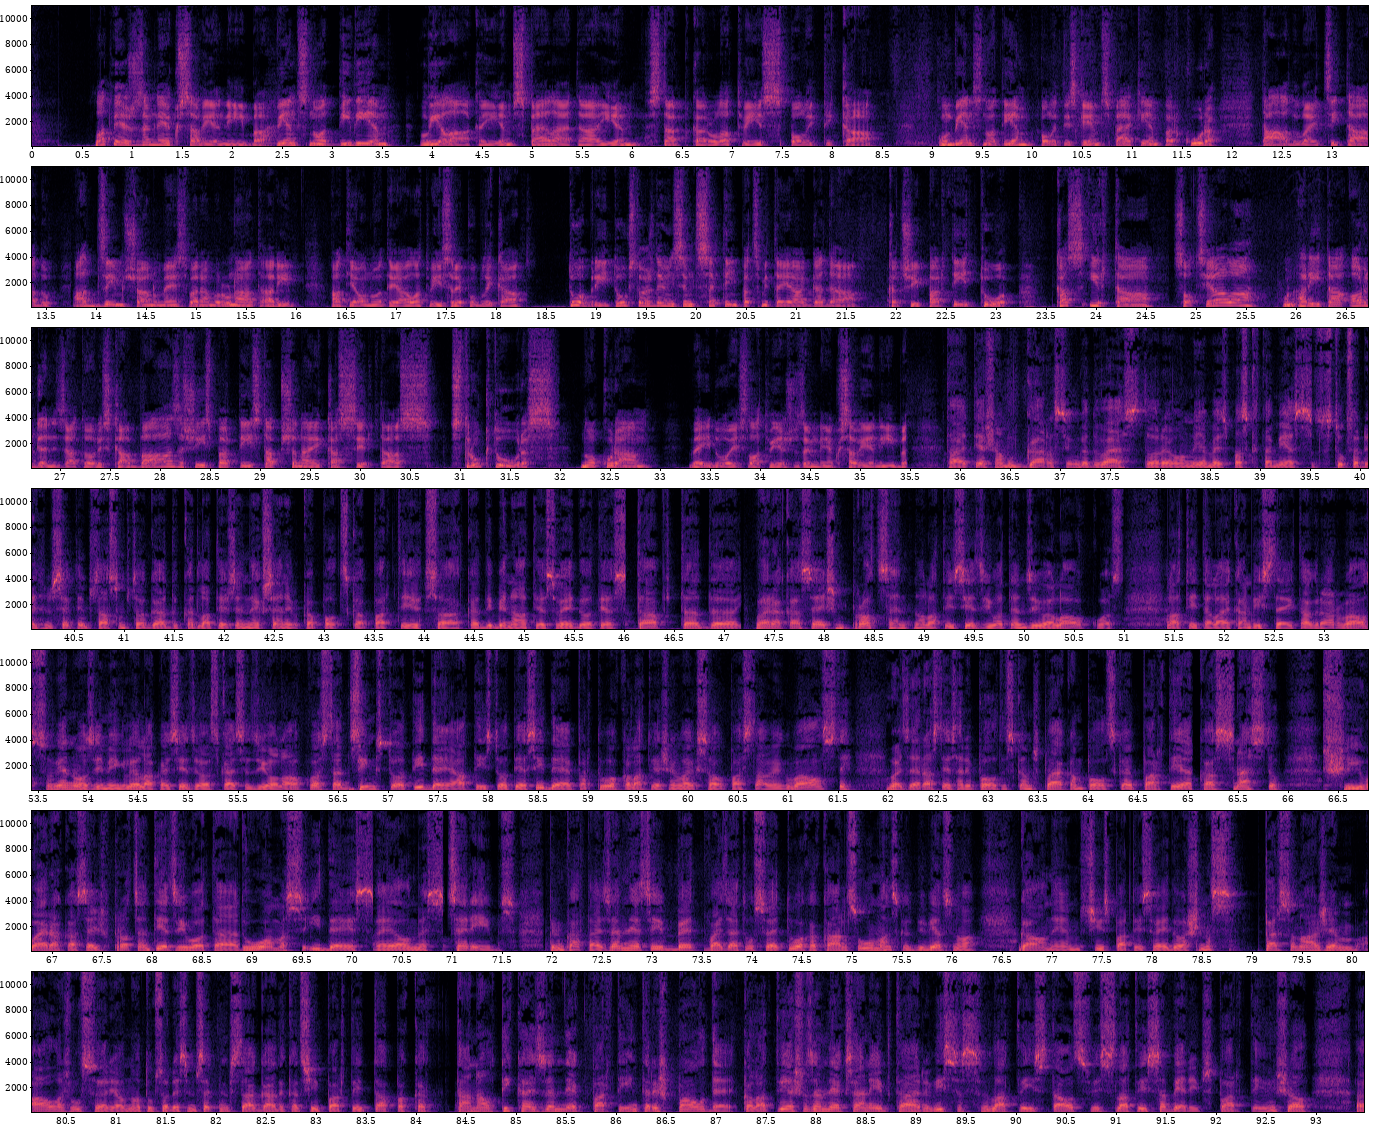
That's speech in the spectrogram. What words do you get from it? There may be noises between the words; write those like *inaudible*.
Latviešu zemnieku savienība - viens no diviem lielākajiem spēlētājiem starpkaru Latvijas politikā. Un viens no tiem politiskiem spēkiem, par kura tādu vai citādu atzimšanu mēs varam runāt arī atjaunotajā Latvijas republikā. Tobrīd, 1917. gadā, kad šī partija top, kas ir tā sociālā un arī tā organizatoriskā bāze šīs partijas tapšanai, kas ir tās struktūras, no kurām veidojas Latviešu zemnieku savienība. Tā ir tiešām gara simtgadu vēsture, un ja mēs paskatāmies uz 1917. gadu, kad Latviešu zemnieku savienība kā politiskā partija sāka dibināties, veidoties, tāp, tad uh, vairāk kā 60% no Latvijas iedzīvotājiem dzīvoja laukos. Latvija tā laikā izteikti agrāra valsts, un viennozīmīgi lielākais iedzīvotājs skaits dzīvo laukos, tad dzimstot ideja, attīstoties ideja par to, ka latviešiem vajag savu pastāvīgu valsti, vajadzēja rasties arī politiskam spēkam, politiskai partijai, kas nestu šī vairāk kā 60% iedzīvotāju domas, idejas, vēlmes, cerības. Pirmkārt, tā ir zemniecība, bet vajadzētu uzsvērt to, ka Kārlis Ulmans, kas bija viens no galvenajiem šīs partijas veidošanas personāžiem, Allaž uzsvēra jau no 1917. gada, kad šī partija tapa, ka tā nav tikai zemnieku partija interešu paudē, ka Latviešu zemnieku saimnība tā ir visas Latvijas tautas, visas Latvijas sabiedrības partija. Viņš vēl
